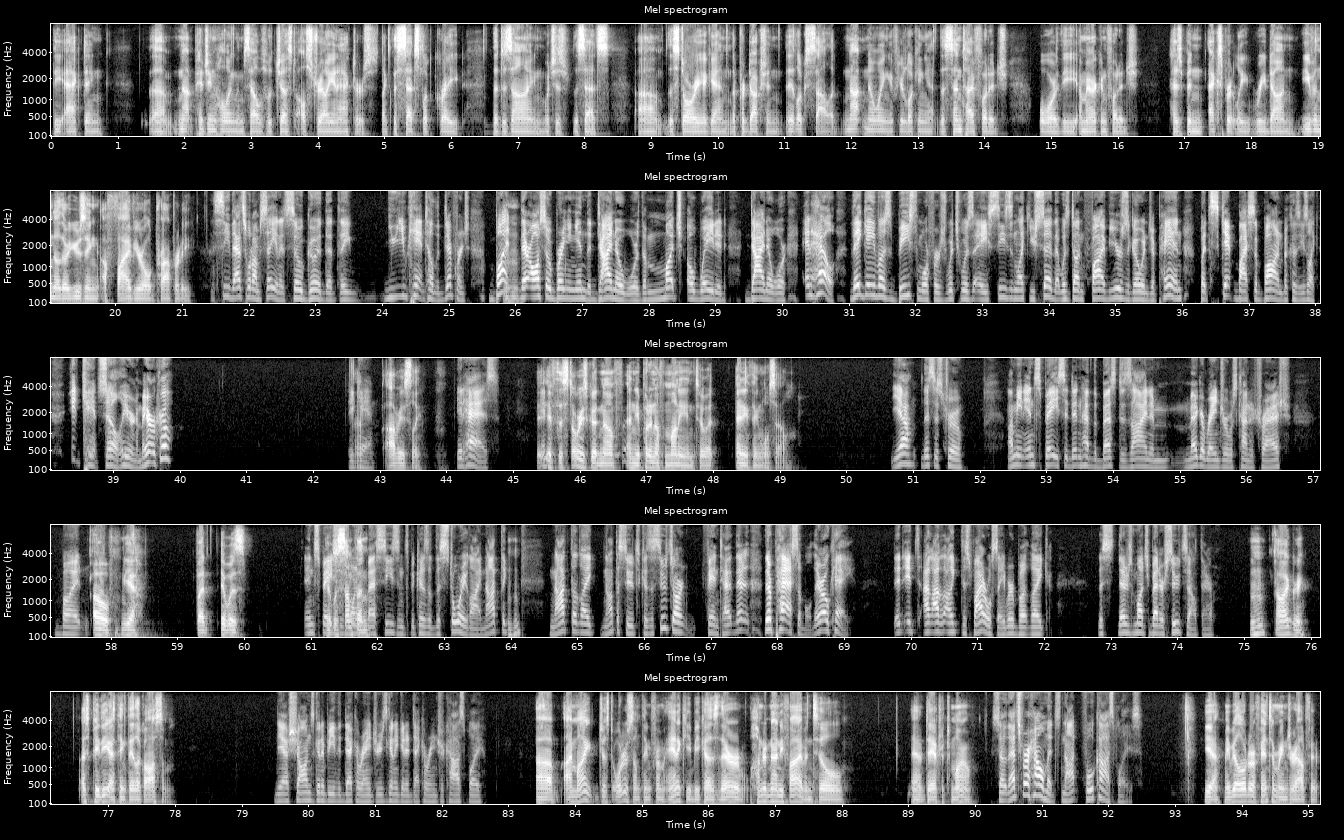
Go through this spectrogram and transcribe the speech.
the acting, um, not pigeonholing themselves with just Australian actors. Like the sets look great, the design, which is the sets, um, the story again, the production, it looks solid. Not knowing if you're looking at the Sentai footage or the American footage has been expertly redone, even though they're using a five-year-old property. See, that's what I'm saying. It's so good that they you you can't tell the difference. But Mhm. they're also bringing in the Dino War, the much awaited Dino War. And hell, they gave us Beast Morphers, which was a season like you said that was done 5 years ago in Japan, but skipped by Saban because he's like, "It can't sell here in America." It Uh, can. Obviously, It has. And- if the story's good enough and you put enough money into it, anything will sell. Yeah, this is true. I mean, in space, it didn't have the best design, and Mega Ranger was kind of trash. But Oh yeah, but it was in space It was is one of the best seasons because of the storyline, not the, Mhm. not the like, not the suits, because the suits aren't fantastic. They're they're passable. They're okay. It, it's I, I like the Spiral Saber, but like, this there's much better suits out there. Mm-hmm. Oh, I agree. SPD, I think they look awesome. Yeah, Sean's gonna be the Dekaranger. He's gonna get a Dekaranger cosplay. Uh, I might just order something from Anarchy because they're 195 until uh, day after tomorrow. So that's for helmets, not full cosplays. Yeah, maybe I'll order a Phantom Ranger outfit.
